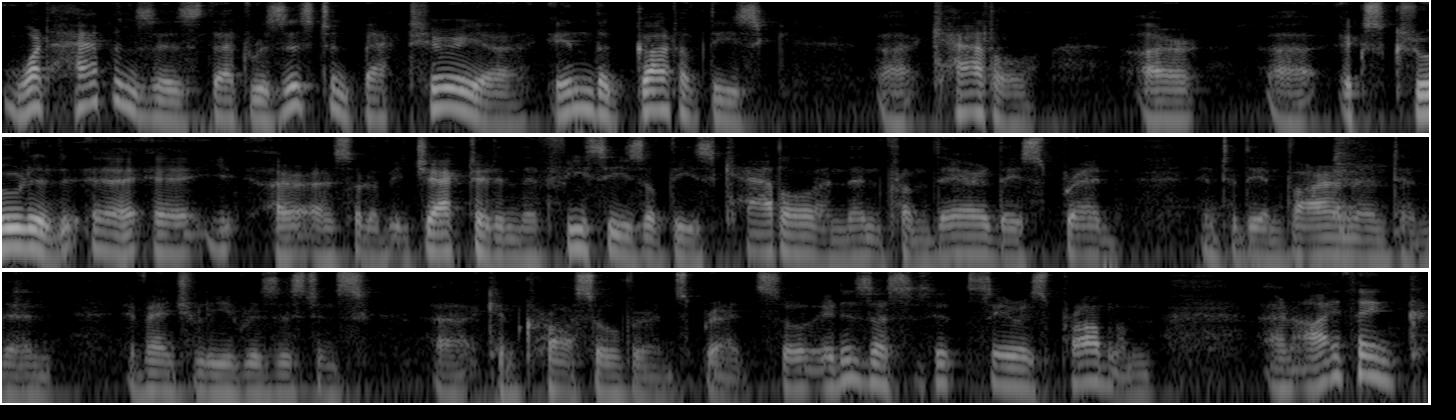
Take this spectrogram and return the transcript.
what happens is that resistant bacteria in the gut of these cattle are uh, excreted, uh, uh, are, sort of ejected in the feces of these cattle, and then from there they spread into the environment, and then eventually resistance uh, can cross over and spread. So it is a serious problem. And I think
